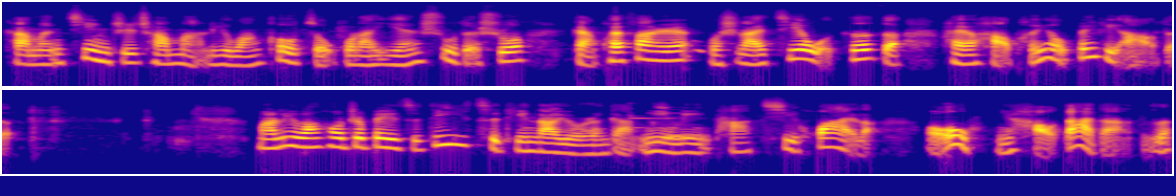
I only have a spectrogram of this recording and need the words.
卡门径直朝玛丽王后走过来，严肃地说：“赶快放人！我是来接我哥哥还有好朋友贝里奥的。”玛丽王后这辈子第一次听到有人敢命令她，气坏了。哦，你好大胆子，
